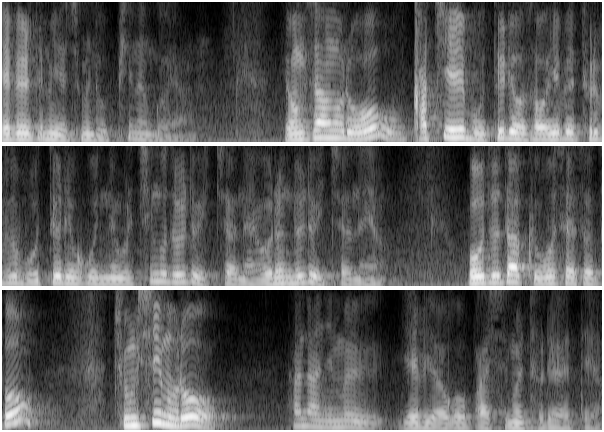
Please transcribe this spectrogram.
예배를 드리면 예수님을 높이는 거예요. 영상으로 같이 못 드려서 예배 드리고 못 드리고 있는 우리 친구들도 있잖아요. 어른들도 있잖아요. 모두 다 그곳에서도 중심으로 하나님을 예배하고 말씀을 드려야 돼요.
